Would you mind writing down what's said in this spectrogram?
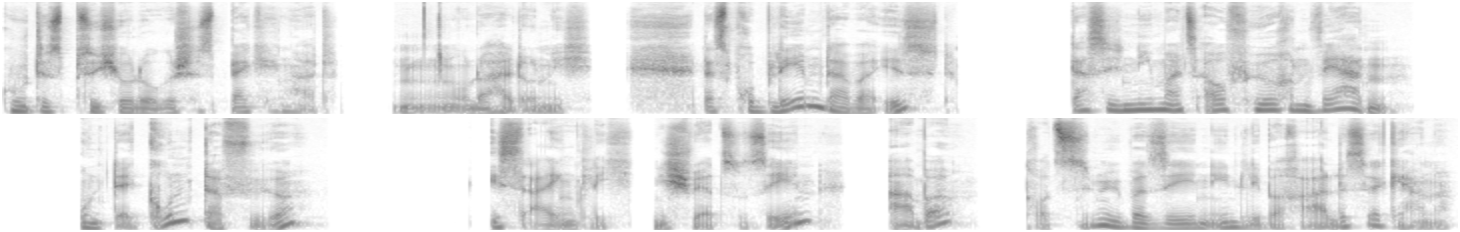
gutes psychologisches Backing hat. Oder halt auch nicht. Das Problem dabei ist, dass sie niemals aufhören werden. Und der Grund dafür ist eigentlich nicht schwer zu sehen, aber trotzdem übersehen ihn Liberale sehr gerne.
